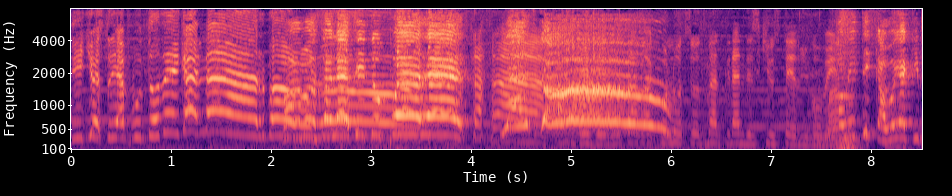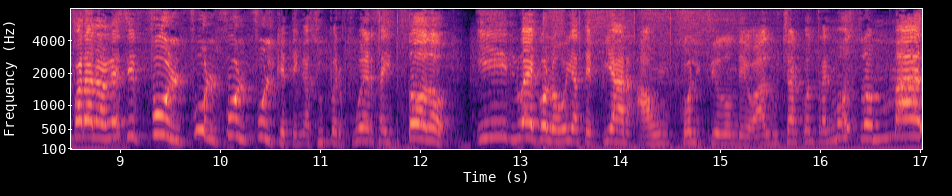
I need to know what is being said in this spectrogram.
Y yo estoy a punto de ganar ¡Vamos, ¡Vamos si tú puedes! ¡Let's go! Colosos más grandes que usted, joven Ahorita voy a equipar a la Leslie full, full, full, full Que tenga super fuerza y todo y luego lo voy a tepear a un coliseo donde va a luchar contra el monstruo más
